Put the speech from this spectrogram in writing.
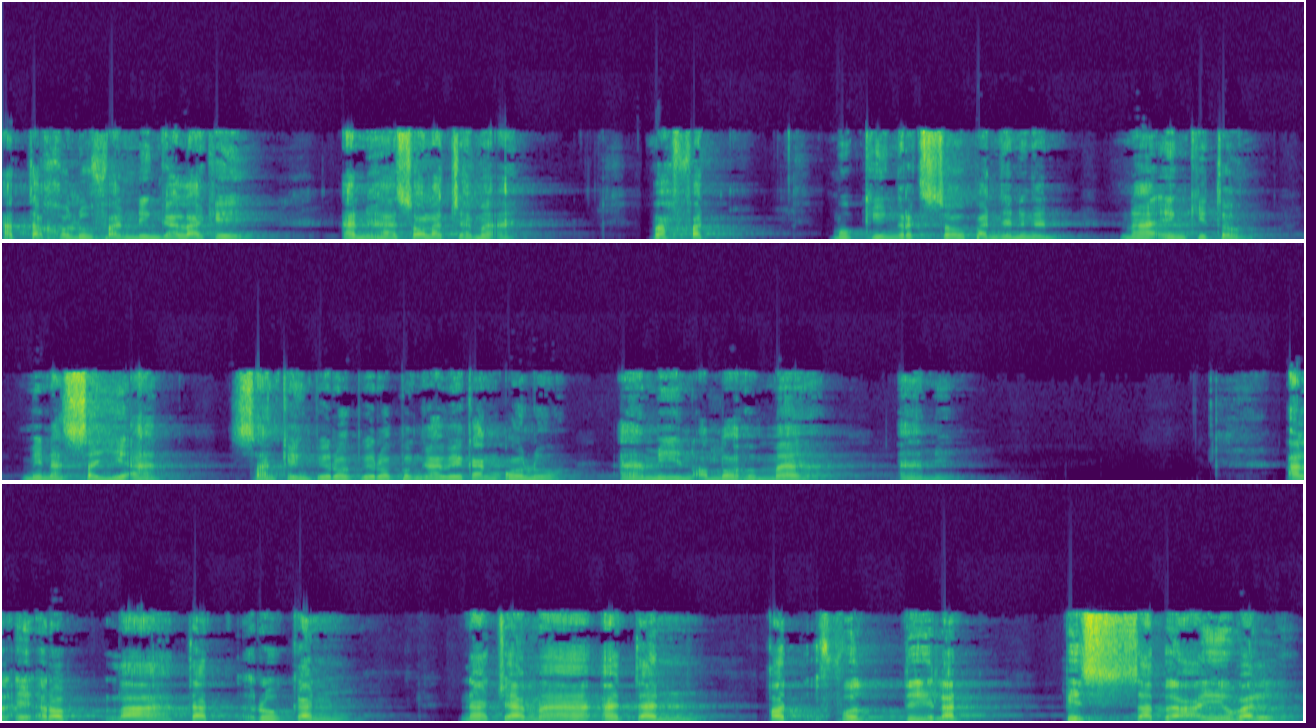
at-takhallufan ninggalake anha salat jamaah. Wahfat mugi ngrekso panjenengan na ing kita minas sayyiat saking pira-pira penggawe kang olo. Amin. Allahumma Amin. Al-i'rab la tatrukan najama'atan qad fuddilat bis sab'i wal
